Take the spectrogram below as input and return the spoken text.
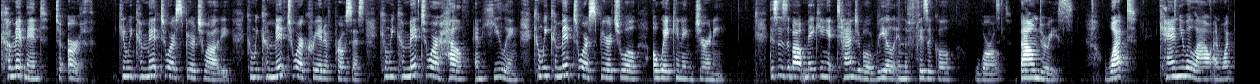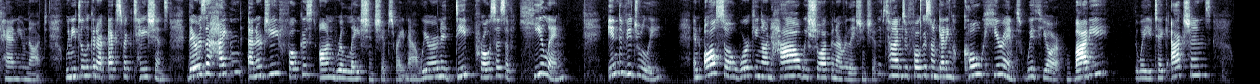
commitment to earth. Can we commit to our spirituality? Can we commit to our creative process? Can we commit to our health and healing? Can we commit to our spiritual awakening journey? This is about making it tangible, real in the physical world. Boundaries. What can you allow and what can you not? We need to look at our expectations. There is a heightened energy focused on relationships right now. We are in a deep process of healing individually and also working on how we show up in our relationship. It's time to focus on getting coherent with your body, the way you take actions,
